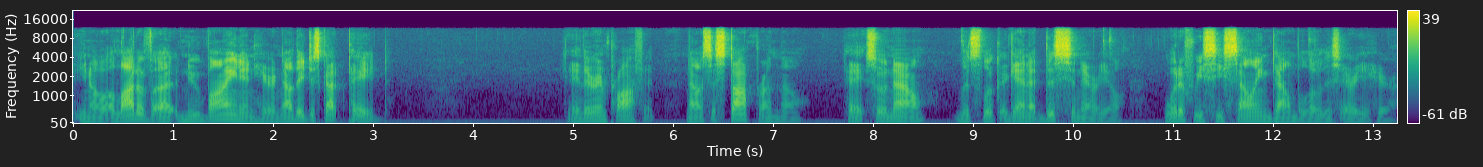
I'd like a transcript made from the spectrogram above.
you know a lot of uh, new buying in here. Now they just got paid okay they're in profit. Now it's a stop run though. Okay so now let's look again at this scenario. What if we see selling down below this area here?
